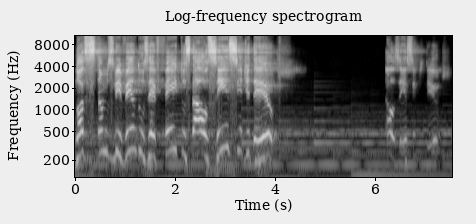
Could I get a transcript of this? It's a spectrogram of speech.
Nós estamos vivendo os efeitos da ausência de Deus. Da ausência de Deus.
